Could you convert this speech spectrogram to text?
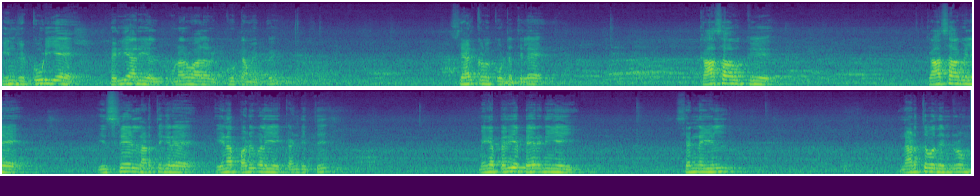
இன்று கூடிய பெரியாரியல் உணர்வாளர் கூட்டமைப்பு செயற்குழு கூட்டத்திலே காசாவுக்கு காசாவிலே இஸ்ரேல் நடத்துகிற இனப்படுகொலையை கண்டித்து மிகப்பெரிய பேரணியை சென்னையில் நடத்துவதென்றும்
